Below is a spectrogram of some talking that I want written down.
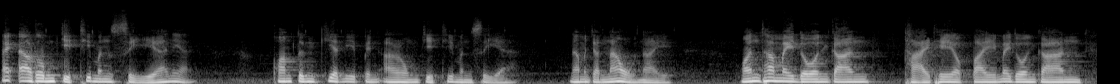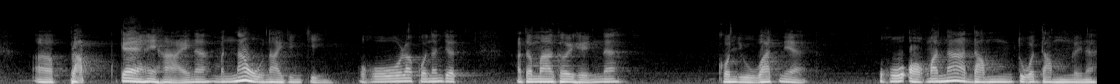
ไออารมณ์จิตที่มันเสียเนี่ย ความตึงเครียดนี่เป็นอารมณ์จิตที่มันเสีย นะมันจะเน่าในเพราะฉะนั้นถ้าไม่โดนการถ่ายเทออกไป ไม่โดนการปรับแก้ให้หายนะ มันเน่าในจริง ๆ โอ้โห แล้วคนนั้นจะอาตมาเคยเห็นนะ คนอยู่วัดเนี่ย โอ้โห ออกมาหน้าดำตัวดำเลยนะ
